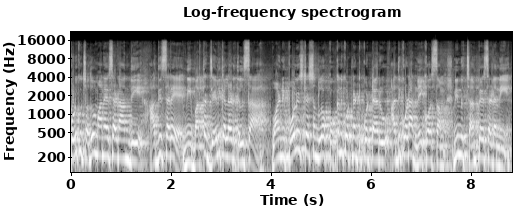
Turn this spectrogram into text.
కొడుకు చదువు మానేశాడా అంది. అది సరే నీ భర్త జైలుకి వెళ్ళాడు తెలుసా? వాడిని పోలీస్ స్టేషన్లో కుక్కని కొట్టినట్టు కొట్టారు. అది కూడా నీకోసం నిన్ను చంపేశాడని.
